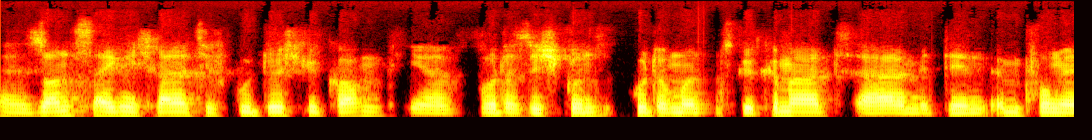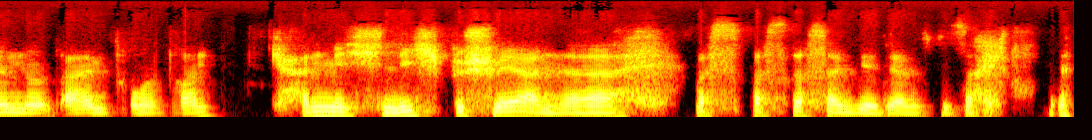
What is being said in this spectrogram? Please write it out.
äh, sonst eigentlich relativ gut durchgekommen. Hier wurde sich gut, gut um uns gekümmert äh, mit den Impfungen und allem drum und dran. Kann mich nicht beschweren, äh, was, was das angeht, ehrlich gesagt.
